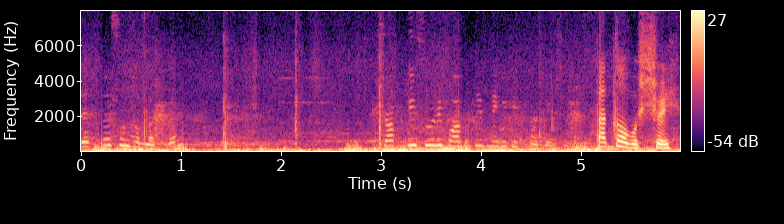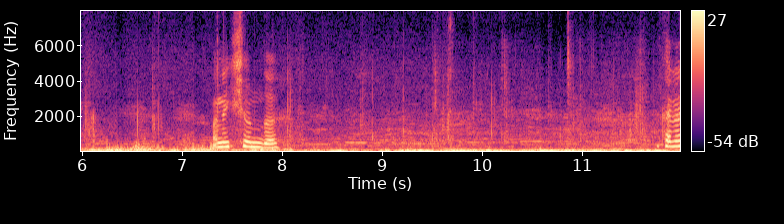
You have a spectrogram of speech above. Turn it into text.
দেখতেও সুন্দর লাগতো। সব কিছুরই পজিটিভ নেগেটিভ থাকে। তা তো অবশ্যই। অনেক সুন্দর। এখানে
